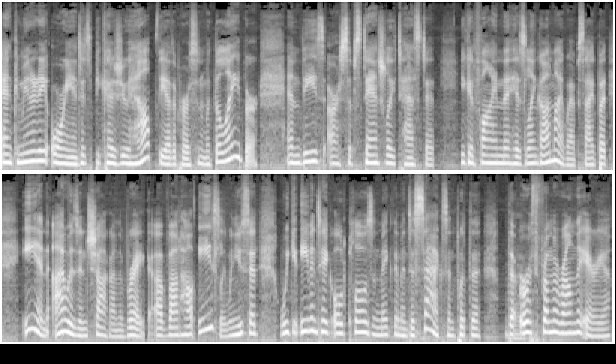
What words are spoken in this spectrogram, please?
and community oriented because you help the other person with the labor. And these are substantially tested. You can find the, his link on my website. But Ian, I was in shock on the break about how easily, when you said we could even take old clothes and make them into sacks and put the, the earth from around the area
